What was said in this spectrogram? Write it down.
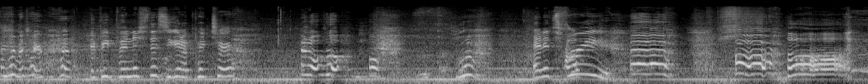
I'm gonna take If you finish this, you get a picture, and also oh. and it's free. Ah, ah. Ah.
